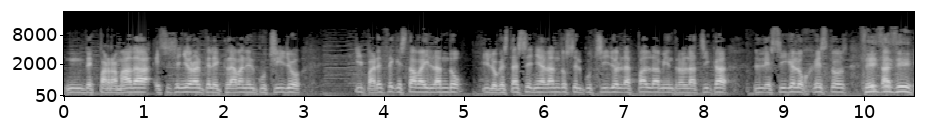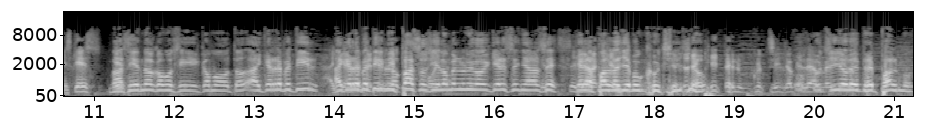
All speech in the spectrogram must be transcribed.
mm, desparramada, ese señor al que le clavan el cuchillo y parece que está bailando y lo que está es señalándose el cuchillo en la espalda mientras la chica le sigue los gestos. Sí, Está- sí, sí. Es que es... Va es- haciendo como si, como todo, hay que repetir, hay, Hay que, que repetir mis pasos y el hombre lo único que quiere es señalarse que señalar la espalda que- lleva un Le cuchillo, quiten un cuchillo que le han un cuchillo metido. de tres palmos.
